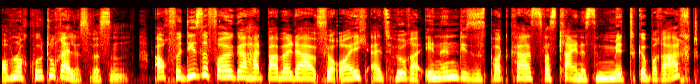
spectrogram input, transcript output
auch noch kulturelles Wissen. Auch für diese Folge hat Bubble da für euch als HörerInnen dieses Podcasts was Kleines mitgebracht.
